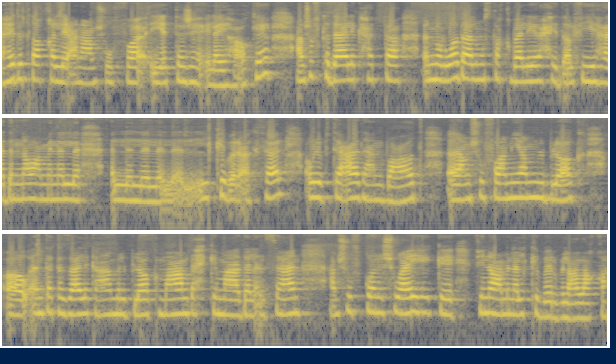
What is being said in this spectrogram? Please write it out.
هيدي الطاقة اللي أنا عم شوفها يتجه إليها أوكي؟ عم شوف كذلك حتى إنه الوضع المستقبلي رح يضل فيه هذا النوع من ال ال ال ال ال الكبر أكثر أو الابتعاد عن بعض. آه، عم شوفه عم يعمل block أو أنت كذلك عامل block ما عم تحكي مع هذا الإنسان. عم شوفكم شوي هيك في نوع من الكبر بالعلاقة.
